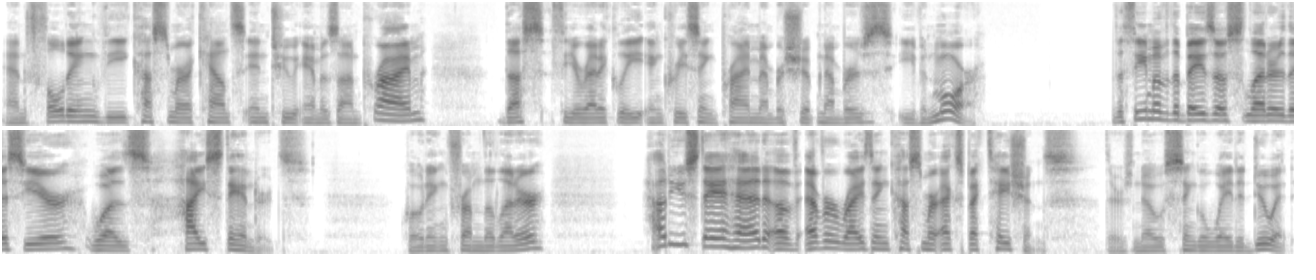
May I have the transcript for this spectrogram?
and folding the customer accounts into Amazon Prime, thus theoretically increasing Prime membership numbers even more. The theme of the Bezos letter this year was high standards. Quoting from the letter, how do you stay ahead of ever rising customer expectations? There's no single way to do it.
